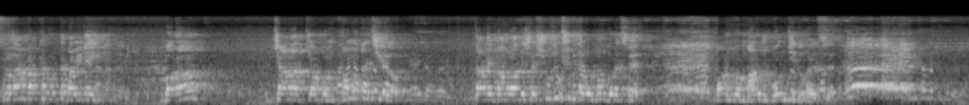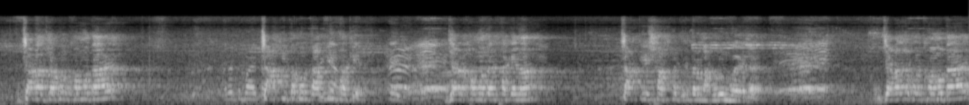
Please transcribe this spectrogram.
স্লোগান রক্ষা করতে পারি নাই। বরং যারা যখন ক্ষমতায় ছিল, তারাই বাংলাদেশের সুযোগ সুবিধা গ্রহণ করেছে। অন্য মানুষ বঞ্চিত হয়েছে। যারা যখন ক্ষমতায়, চাকরি তখন তাদেরই থাকে। যারা ক্ষমতায় থাকে না চাকরির স্বাস্থ্য থেকে তারা মাহরুম হয়ে যায়। যারা যখন ক্ষমতায়,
